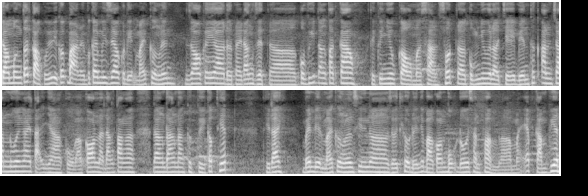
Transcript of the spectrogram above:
Chào mừng tất cả quý vị các bạn đến với kênh video của điện máy Cường lên. Do cái à, đợt này đang dịch uh, Covid đang tăng cao thì cái nhu cầu mà sản xuất uh, cũng như là chế biến thức ăn chăn nuôi ngay tại nhà của bà con là đang tăng đang đang đang cực kỳ cấp thiết. Thì đây, bên điện máy Cường lên xin uh, giới thiệu đến cho bà con bộ đôi sản phẩm là máy ép cám viên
